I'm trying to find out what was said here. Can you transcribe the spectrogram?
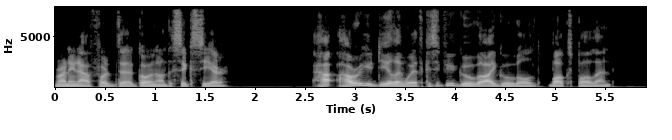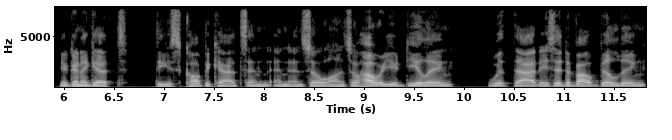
running out for the going on the sixth year. How, how are you dealing with because if you google i googled boxball and you're going to get these copycats and, and and so on. So how are you dealing with that is it about building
